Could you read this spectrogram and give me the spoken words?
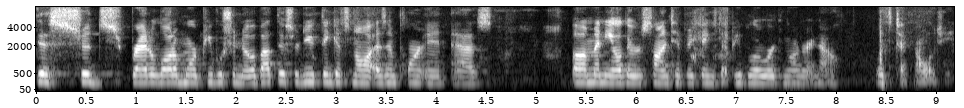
this should spread? A lot of more people should know about this, or do you think it's not as important as uh, many other scientific things that people are working on right now with technology?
